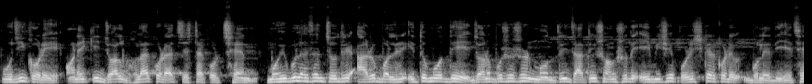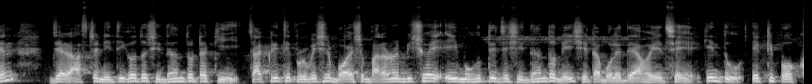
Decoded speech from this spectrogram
পুঁজি করে অনেকেই জল ঘোলা করার চেষ্টা করছেন। মহিবুল হাসান চৌধুরী আরও বলেন, ইতিমধ্যে জনপ্রশাসন মন্ত্রী জাতীয় সংসদে এই বিষয়ে পরিষ্কার করে বলে দিয়েছেন যে রাষ্ট্রের নীতিগত সিদ্ধান্তটা কি? চাকরিতে প্রবেশের বয়স বাড়ানোর বিষয়ে এই মুহূর্তে যে সিদ্ধান্ত নেই সেটা বলে দেয়া হয়েছে। কিন্তু একটি পক্ষ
